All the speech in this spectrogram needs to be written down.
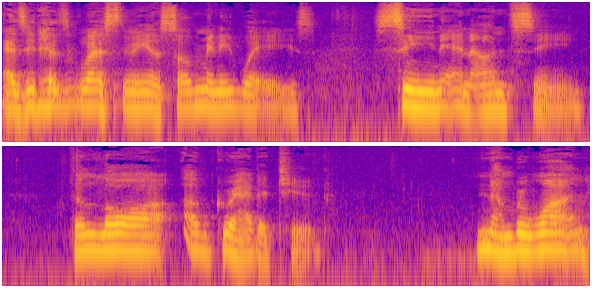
as it has blessed me in so many ways, seen and unseen. The law of gratitude. Number one,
